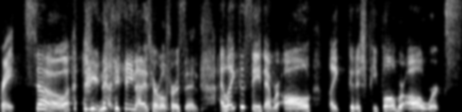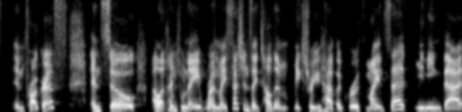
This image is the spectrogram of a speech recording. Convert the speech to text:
Right. So you're not, you're not a terrible person. I like to say that we're all like goodish people. We're all works in progress. And so a lot of times when I run my sessions, I tell them make sure you have a growth mindset, meaning that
